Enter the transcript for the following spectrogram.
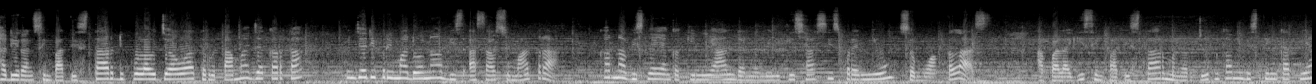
Kehadiran simpati star di Pulau Jawa terutama Jakarta menjadi primadona bis asal Sumatera karena bisnya yang kekinian dan memiliki sasis premium semua kelas. Apalagi simpati star menerjunkan bis tingkatnya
